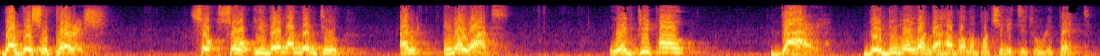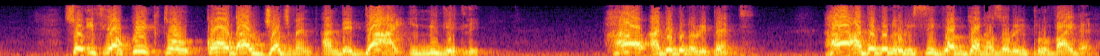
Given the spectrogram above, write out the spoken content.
that they should perish. So, so you don't want them to, and you know what? When people die, they do no longer have an opportunity to repent. So if you are quick to call that judgment and they die immediately, how are they going to repent? How are they going to receive what God has already provided?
